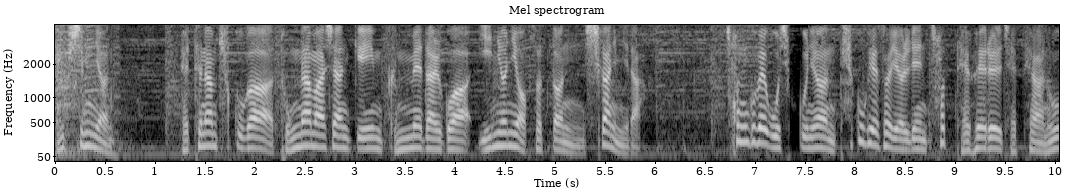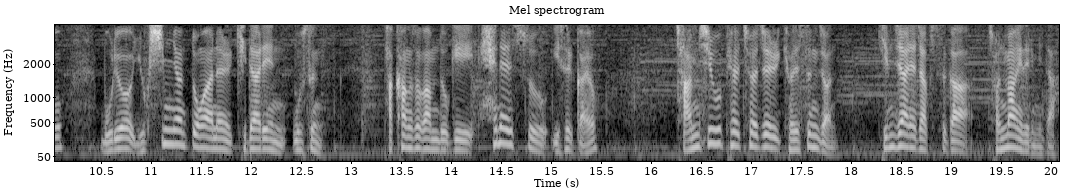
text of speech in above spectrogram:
60년. 베트남 축구가 동남아시안 게임 금메달과 인연이 없었던 시간입니다. 1959년 태국에서 열린 첫 대회를 제패한 후 무려 60년 동안을 기다린 우승. 박항서 감독이 해낼 수 있을까요? 잠시 후 펼쳐질 결승전. 김지한의 잡스가 전망해 드립니다.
